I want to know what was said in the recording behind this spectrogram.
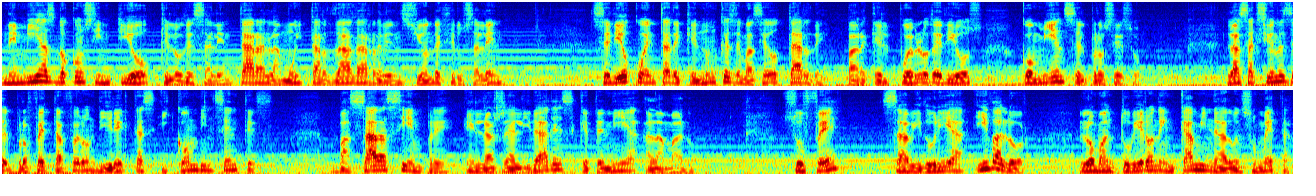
Nehemías no consintió que lo desalentara la muy tardada redención de Jerusalén se dio cuenta de que nunca es demasiado tarde para que el pueblo de Dios comience el proceso. Las acciones del profeta fueron directas y convincentes, basadas siempre en las realidades que tenía a la mano. Su fe, sabiduría y valor lo mantuvieron encaminado en su meta.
